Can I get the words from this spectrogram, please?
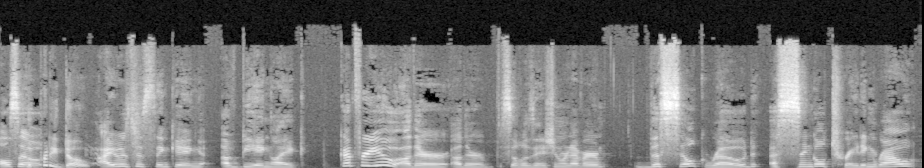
Also, they're pretty dope. I was just thinking of being like, good for you, other other civilization, whatever. The Silk Road, a single trading route,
